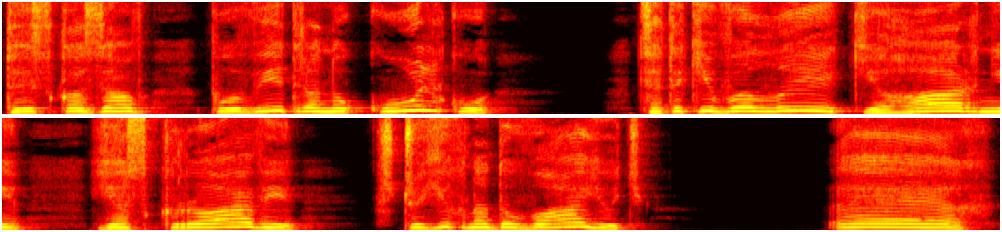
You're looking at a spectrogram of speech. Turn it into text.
Ти сказав повітряну кульку? Це такі великі, гарні, яскраві, що їх надувають. Ех,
